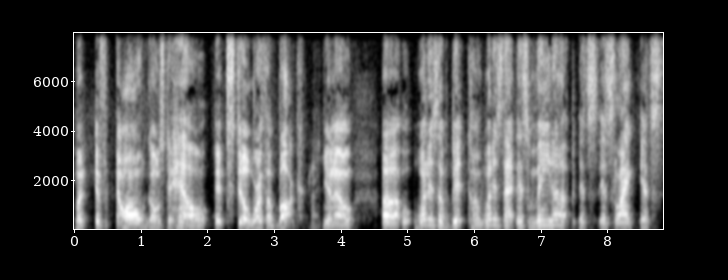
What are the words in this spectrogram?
But if all goes to hell, it's still worth a buck, Right. you know. Uh, what is a Bitcoin? What is that? It's made up. It's it's like it's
